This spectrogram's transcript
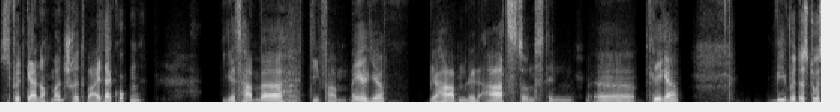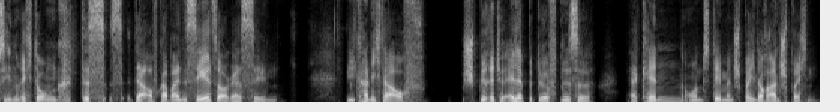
Ich würde gerne noch mal einen Schritt weiter gucken. Jetzt haben wir die Familie, wir haben den Arzt und den äh, Pfleger wie würdest du es in Richtung des, der Aufgabe eines Seelsorgers sehen? Wie kann ich da auch spirituelle Bedürfnisse erkennen und dementsprechend auch ansprechen?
